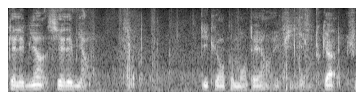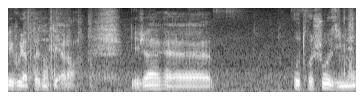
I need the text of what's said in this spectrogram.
qu'elle est bien si elle est bien? Dites-le en commentaire, et puis en tout cas, je vais vous la présenter. Alors, déjà, euh, autre chose, ils m'ont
